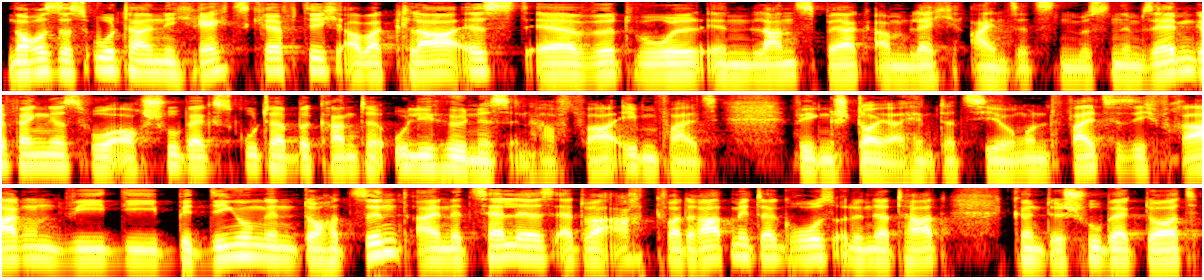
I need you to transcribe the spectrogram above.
Noch ist das Urteil nicht rechtskräftig, aber klar ist, er wird wohl in Landsberg am Lech einsitzen müssen. Im selben Gefängnis, wo auch Schubecks guter Bekannter Uli Hoeneß in Haft war, ebenfalls wegen Steuerhinterziehung. Und falls Sie sich fragen, wie die Bedingungen dort sind, eine Zelle ist etwa acht Quadratmeter groß und in der der Tat könnte Schuberg dort,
